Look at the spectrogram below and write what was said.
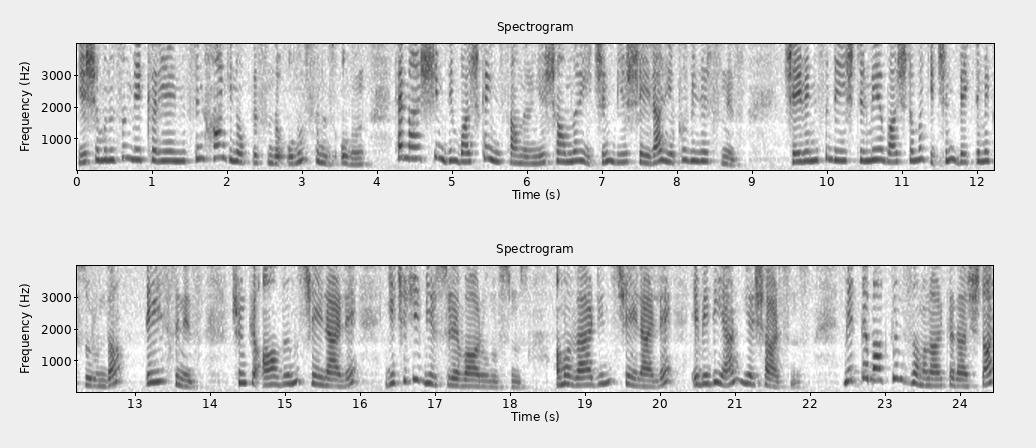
Yaşamınızın ve kariyerinizin hangi noktasında olursanız olun, hemen şimdi başka insanların yaşamları için bir şeyler yapabilirsiniz. Çevrenizi değiştirmeye başlamak için beklemek zorunda değilsiniz. Çünkü aldığınız şeylerle geçici bir süre var olursunuz ama verdiğiniz şeylerle ebediyen yaşarsınız. Metne baktığım zaman arkadaşlar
